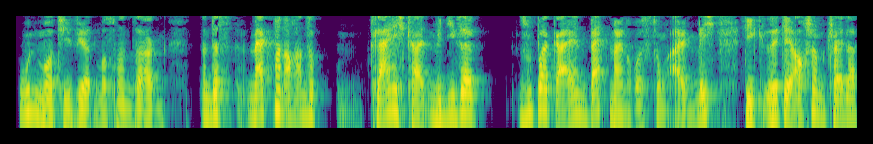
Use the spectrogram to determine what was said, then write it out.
unmotiviert, muss man sagen. Und das merkt man auch an so Kleinigkeiten wie dieser supergeilen Batman-Rüstung eigentlich. Die seht ihr auch schon im Trailer.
